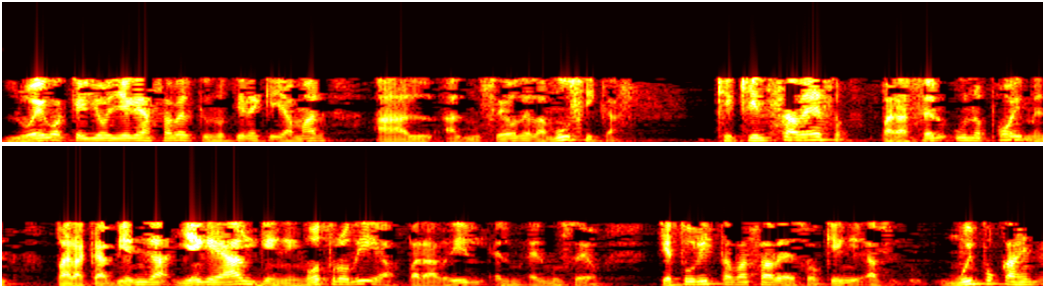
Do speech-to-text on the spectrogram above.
Luego es que yo llegué a saber que uno tiene que llamar al, al Museo de la Música, que quién sabe eso, para hacer un appointment, para que venga, llegue alguien en otro día para abrir el, museo. ¿Qué turista va a saber eso? ¿Quién, muy poca gente,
